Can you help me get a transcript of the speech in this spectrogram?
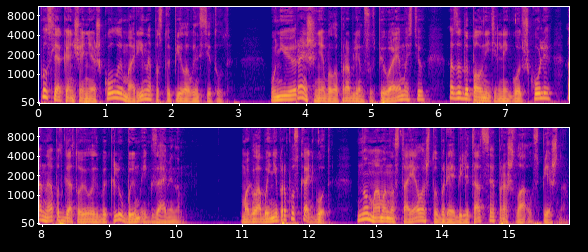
После окончания школы Марина поступила в институт. У нее и раньше не было проблем с успеваемостью, а за дополнительный год в школе она подготовилась бы к любым экзаменам. Могла бы не пропускать год, но мама настояла, чтобы реабилитация прошла успешно.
